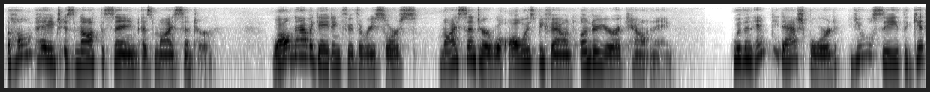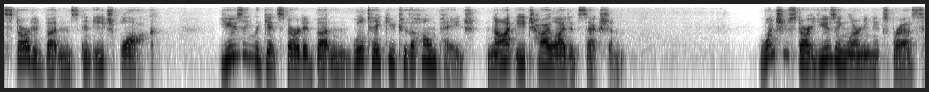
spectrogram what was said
The home page is not the same as My Center. While navigating through the resource, My Center will always be found under your account name. With an empty dashboard, you will see the Get Started buttons in each block. Using the Get Started button will take you to the home page, not each highlighted section. Once you start using Learning Express,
